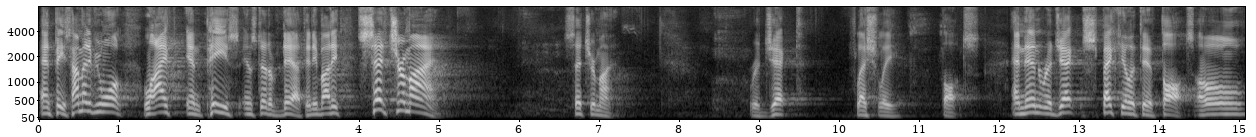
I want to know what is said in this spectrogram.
and peace. How many of you want life and peace instead of death? Anybody? Set your mind. Set your mind. Reject fleshly thoughts. And then reject speculative thoughts. Oh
